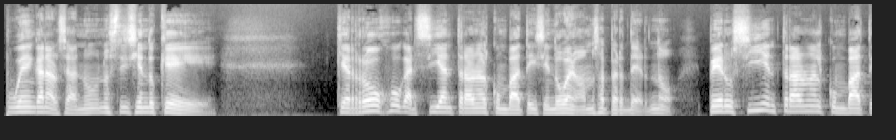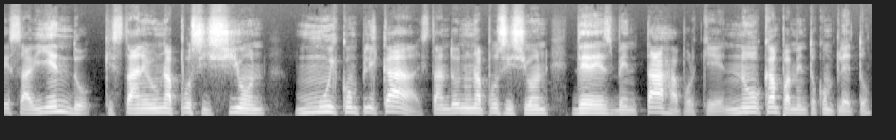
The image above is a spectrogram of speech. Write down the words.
pueden ganar. O sea, no, no estoy diciendo que, que Rojo García entraron al combate diciendo, bueno, vamos a perder. No. Pero sí entraron al combate sabiendo que están en una posición muy complicada, estando en una posición de desventaja, porque no campamento completo,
